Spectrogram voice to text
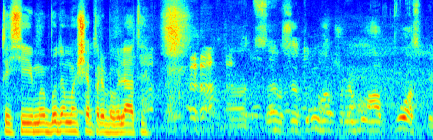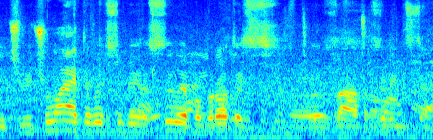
продовжуватись, і ми будемо ще прибавляти. Це вже друга перемога поспіль. Чи відчуваєте ви в собі сили поборотись е, за призові місця?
